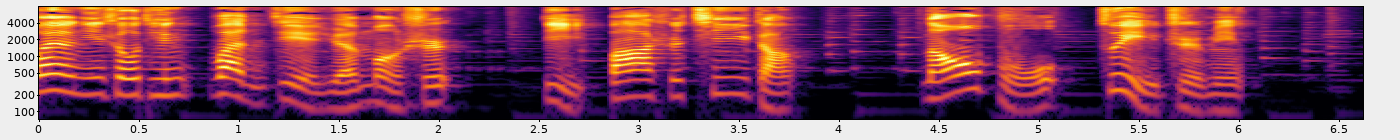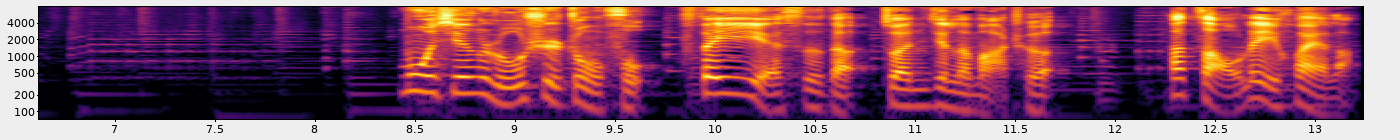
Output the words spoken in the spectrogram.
欢迎您收听《万界圆梦师》第八十七章，脑补最致命。木星如释重负，飞也似的钻进了马车。他早累坏了，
